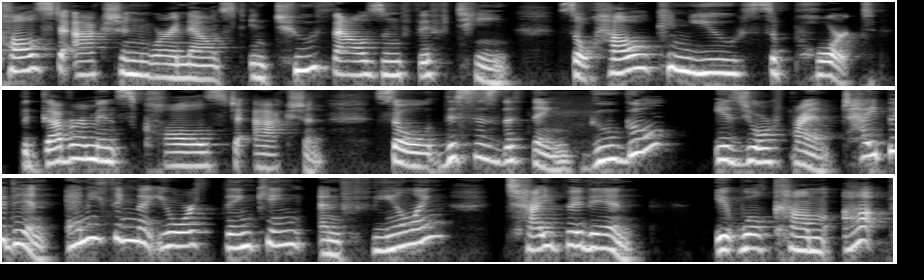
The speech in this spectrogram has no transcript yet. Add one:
Calls to action were announced in 2015. So how can you support the government's calls to action? So this is the thing. Google is your friend. Type it in. Anything that you're thinking and feeling, type it in. It will come up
